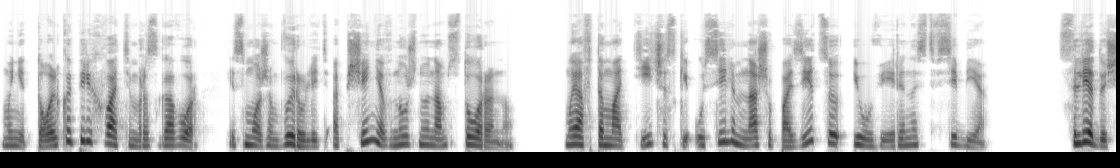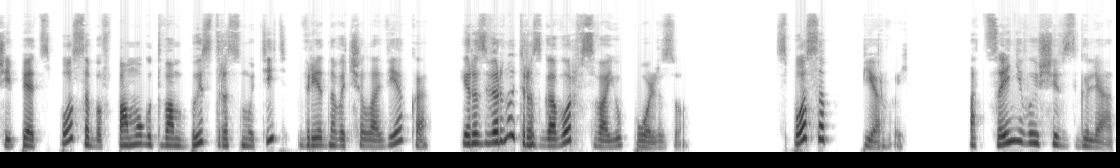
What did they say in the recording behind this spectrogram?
мы не только перехватим разговор и сможем вырулить общение в нужную нам сторону, мы автоматически усилим нашу позицию и уверенность в себе. Следующие пять способов помогут вам быстро смутить вредного человека и развернуть разговор в свою пользу. Способ первый. Оценивающий взгляд.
